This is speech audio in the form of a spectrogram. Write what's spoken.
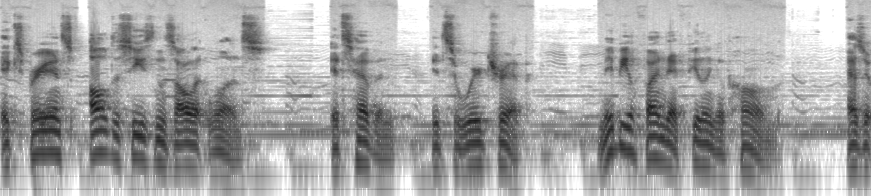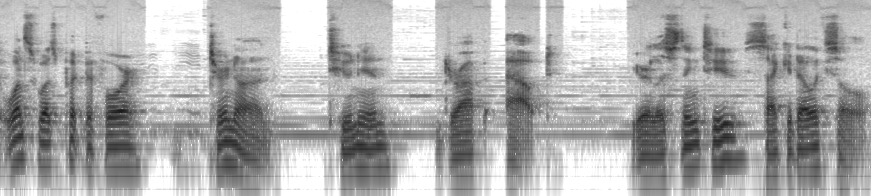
Experience all the seasons all at once. It's heaven. It's a weird trip. Maybe you'll find that feeling of home. As it once was put before, turn on, tune in, drop out. You're listening to Psychedelic Soul.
